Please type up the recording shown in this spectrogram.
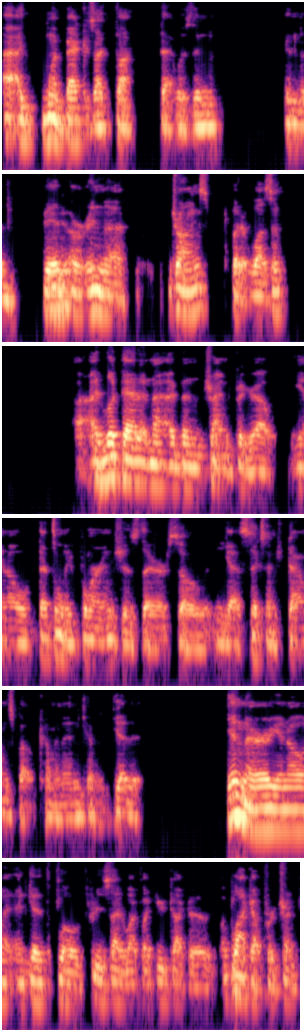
I, I went back because I thought that was in. In the bid or in the drawings, but it wasn't. I, I looked at it and I, I've been trying to figure out, you know, that's only four inches there, so you got a six inch downspout coming in, can we get it? In there, you know, and, and get it to flow through the sidewalk like you talked to a blackout for a trench,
